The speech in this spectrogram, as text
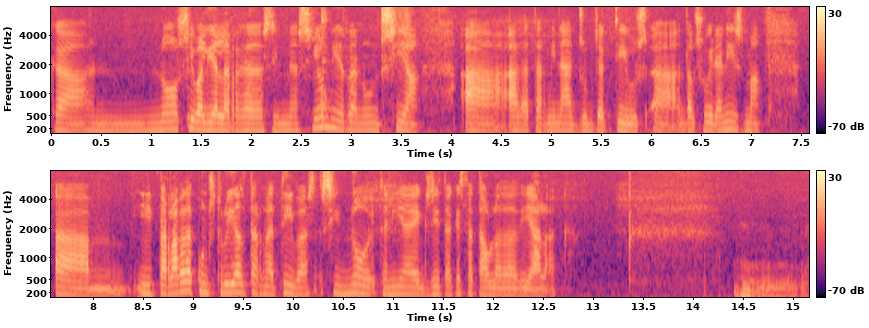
que no s'hi valia la resignació ni renunciar a, a determinats objectius a, eh, del sobiranisme. Um, i parlava de construir alternatives si no tenia èxit aquesta taula de diàleg. Mm,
